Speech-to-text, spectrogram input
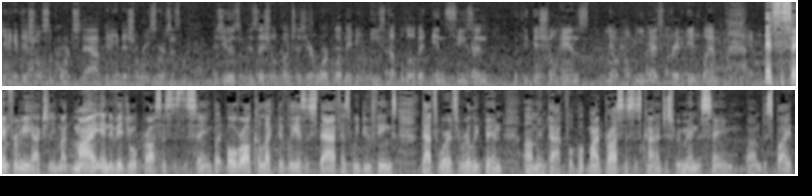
getting additional support staff, getting additional resources. As you, as a positional coach, has your workload maybe eased up a little bit in season with the additional hands, you know, helping you guys create a game plan? It's the same for me, actually. My, my individual process is the same, but overall, collectively, as a staff, as we do things, that's where it's really been um, impactful. But my process has kind of just remained the same, um, despite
